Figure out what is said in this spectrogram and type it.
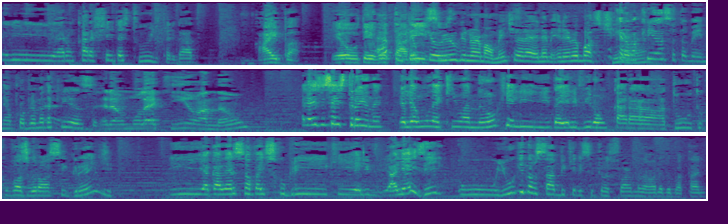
Ele era um cara cheio de atitude, tá ligado? Aiba, eu É porque, derrotarei porque o seus... Yugi normalmente ele é, ele é ele é meio Que bostinha, era uma né? criança também, né? O problema da criança. Ele é um molequinho anão. Aliás, isso é estranho, né? Ele é um molequinho anão que ele. Daí ele virou um cara adulto com voz grossa e grande. E a galera só vai descobrir que ele. Aliás, ele, o Yugi não sabe que ele se transforma na hora da batalha.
